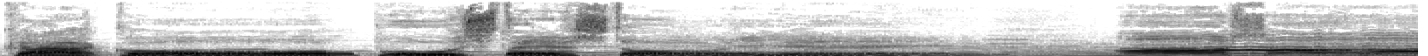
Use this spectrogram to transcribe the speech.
kako puste stoje. A sad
